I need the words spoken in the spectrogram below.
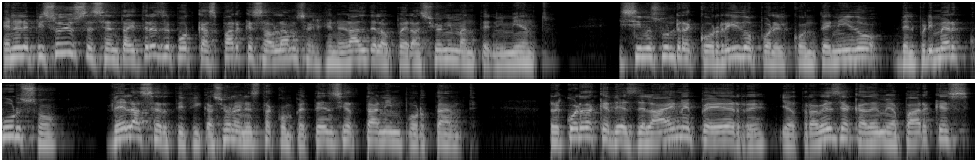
En el episodio 63 de Podcast Parques hablamos en general de la operación y mantenimiento. Hicimos un recorrido por el contenido del primer curso de la certificación en esta competencia tan importante. Recuerda que desde la NPR y a través de Academia Parques,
